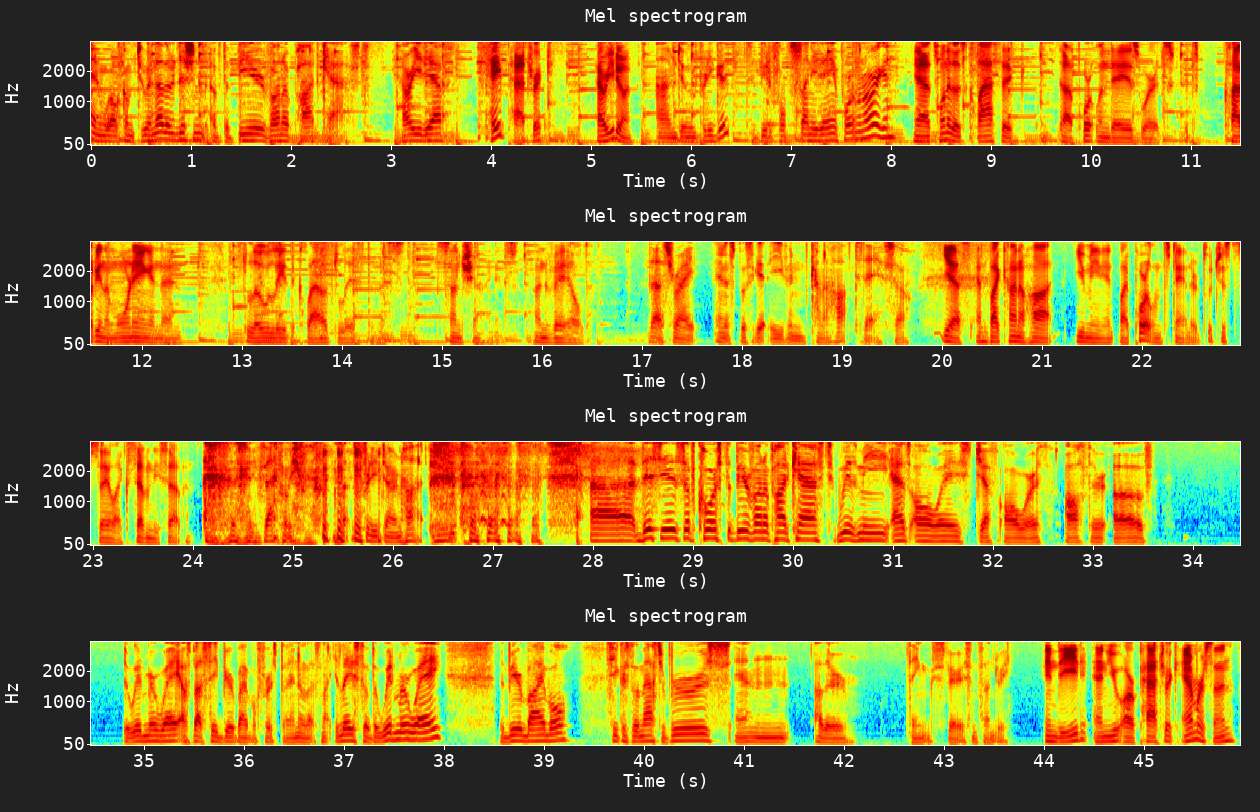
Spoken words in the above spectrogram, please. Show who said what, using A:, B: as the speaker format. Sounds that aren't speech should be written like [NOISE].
A: and welcome to another edition of the Beervana podcast. How are you, Jeff?
B: Hey, Patrick. How are you doing?
A: I'm doing pretty good. It's a beautiful sunny day in Portland, Oregon.
B: Yeah, it's one of those classic uh, Portland days where it's it's cloudy in the morning and then slowly the clouds lift and the sunshine is unveiled.
A: That's right. And it's supposed to get even kind of hot today. So,
B: Yes, and by kind of hot, you mean it by Portland standards, which is to say like 77. [LAUGHS]
A: exactly. [LAUGHS] That's pretty darn hot. [LAUGHS] uh, this is, of course, the Beervana podcast. With me, as always, Jeff Alworth, author of The Widmer Way. I was about to say Beer Bible first, but I know that's not your latest. So, The Widmer Way, The Beer Bible, Secrets of the Master Brewers, and other things, various and sundry.
B: Indeed, and you are Patrick Emerson,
